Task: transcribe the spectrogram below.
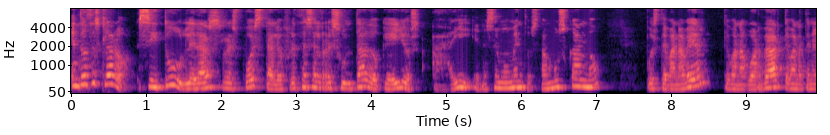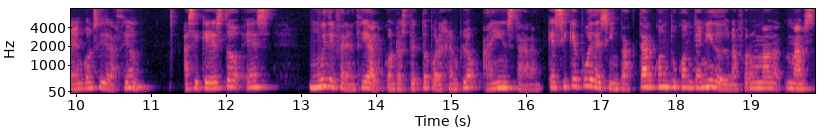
Entonces, claro, si tú le das respuesta, le ofreces el resultado que ellos ahí en ese momento están buscando, pues te van a ver, te van a guardar, te van a tener en consideración. Así que esto es muy diferencial con respecto, por ejemplo, a Instagram, que sí que puedes impactar con tu contenido de una forma más,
